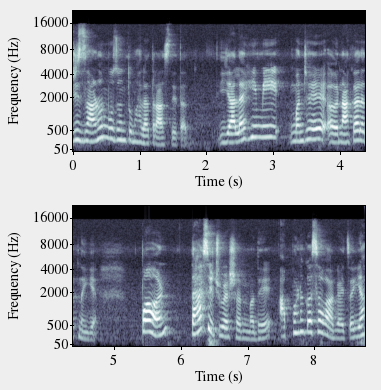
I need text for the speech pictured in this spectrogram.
जी जाणून बुजून तुम्हाला त्रास देतात. यालाही मी म्हणजे नाकारत नाही आहे पण त्या सिच्युएशनमध्ये आपण कसं वागायचं? या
